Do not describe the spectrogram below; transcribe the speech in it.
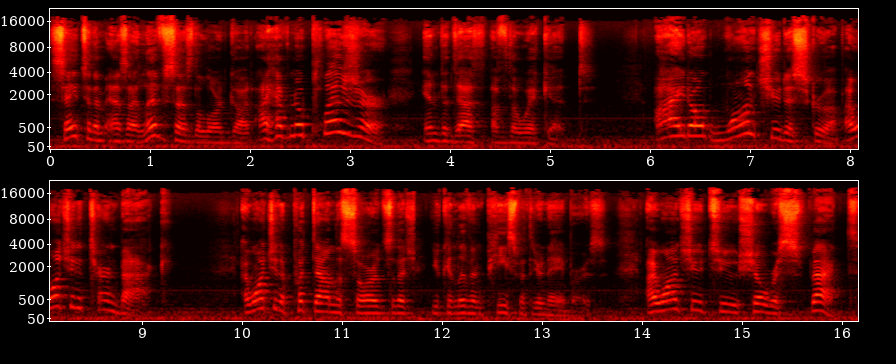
Say to them, As I live, says the Lord God, I have no pleasure in the death of the wicked. I don't want you to screw up. I want you to turn back. I want you to put down the sword so that you can live in peace with your neighbors. I want you to show respect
